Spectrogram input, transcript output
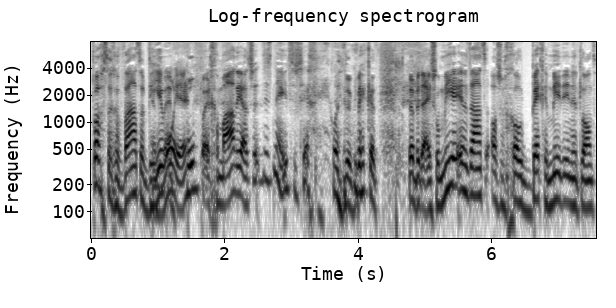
prachtige waterbeheer mooi, en pompen en gemalen. Ja, het is, nee, het is echt heel indrukwekkend. We hebben het IJsselmeer inderdaad als een groot bekken midden in het land.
